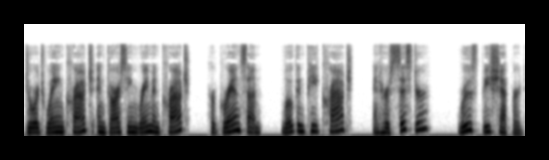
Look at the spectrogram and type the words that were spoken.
George Wayne Crouch and Garcine Raymond Crouch, her grandson, Logan P. Crouch, and her sister, Ruth B. Sheppard.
